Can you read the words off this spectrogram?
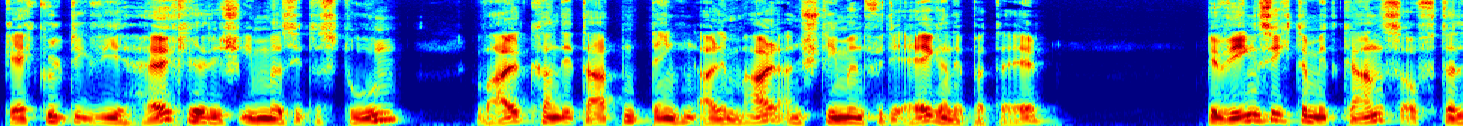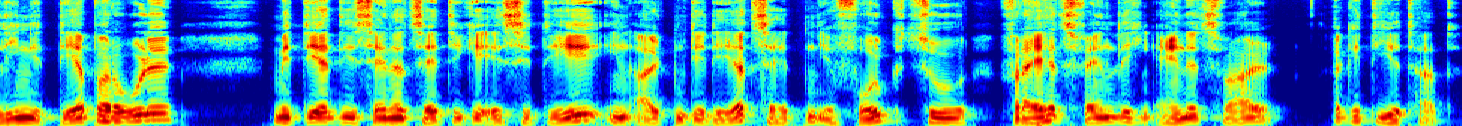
gleichgültig wie heuchlerisch immer sie das tun, Wahlkandidaten denken allemal an Stimmen für die eigene Partei, bewegen sich damit ganz auf der Linie der Parole, mit der die seinerzeitige SED in alten DDR-Zeiten ihr Volk zur freiheitsfeindlichen Einheitswahl agitiert hat.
